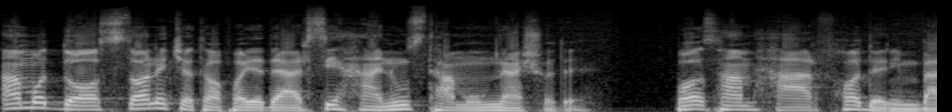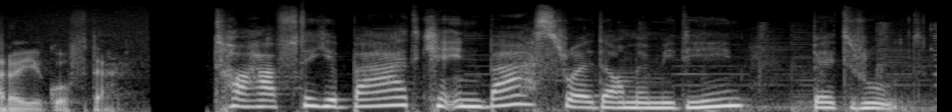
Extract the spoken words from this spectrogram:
اما داستان کتابهای درسی هنوز تموم نشده. باز هم حرفها داریم برای گفتن. تا هفته بعد که این بحث رو ادامه میدیم بدرود.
